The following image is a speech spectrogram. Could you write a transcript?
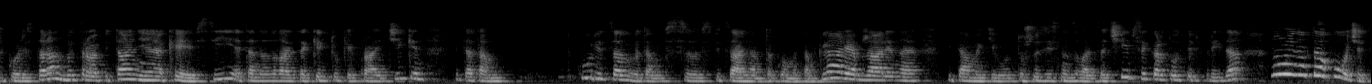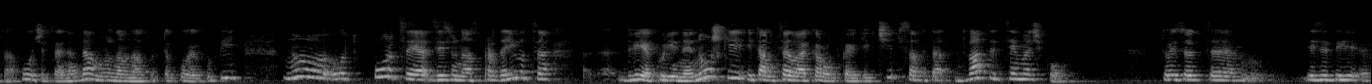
такой ресторан быстрого питания KFC, это называется Kentucky Fried Chicken, это там курица в этом в специальном таком этом кляре обжаренная, и там эти вот, то, что здесь называется чипсы, картофель фри, да, ну, иногда хочется, хочется, иногда можно у нас тут такое купить, но вот порция здесь у нас продается, две куриные ножки, и там целая коробка этих чипсов, это 27 очков. То есть вот, э, если ты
